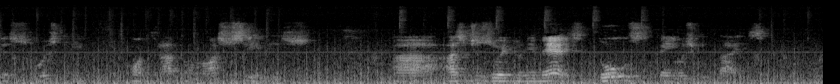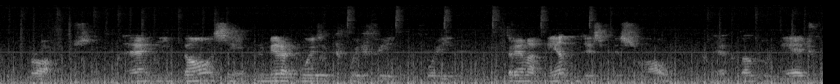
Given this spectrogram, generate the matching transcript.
pessoas que contratam nossos serviços. As 18 Unimedes, 12 têm hospitais próprios. Né? Então, assim, a primeira coisa que foi feita foi o treinamento desse pessoal, né? tanto médico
